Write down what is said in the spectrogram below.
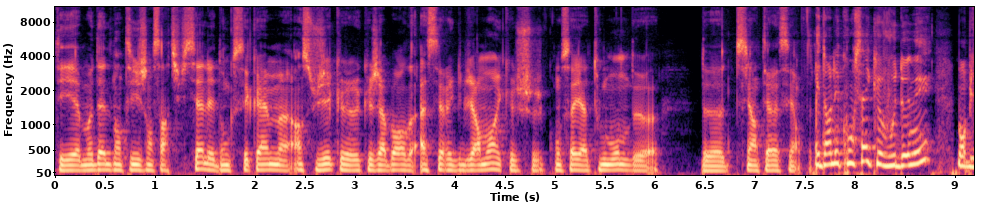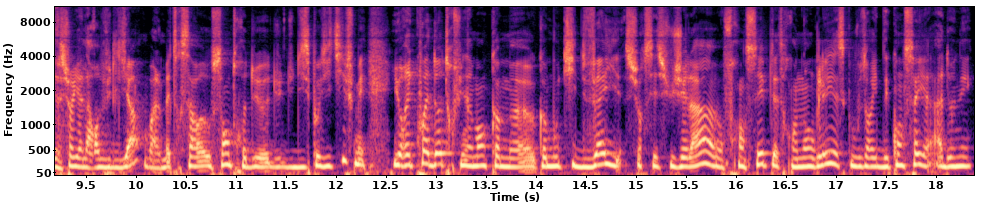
des modèles d'intelligence artificielle, et donc c'est quand même un sujet que, que j'aborde assez régulièrement et que je conseille à tout le monde de, de s'y intéresser en fait. Et dans les conseils que vous donnez, bon, bien sûr, il y a la revue de l'IA, on va mettre ça au centre du, du- du dispositif, mais il y aurait quoi d'autre finalement comme, euh, comme outil de veille sur ces sujets-là, en français, peut-être en anglais? Est-ce que vous auriez des conseils à donner?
